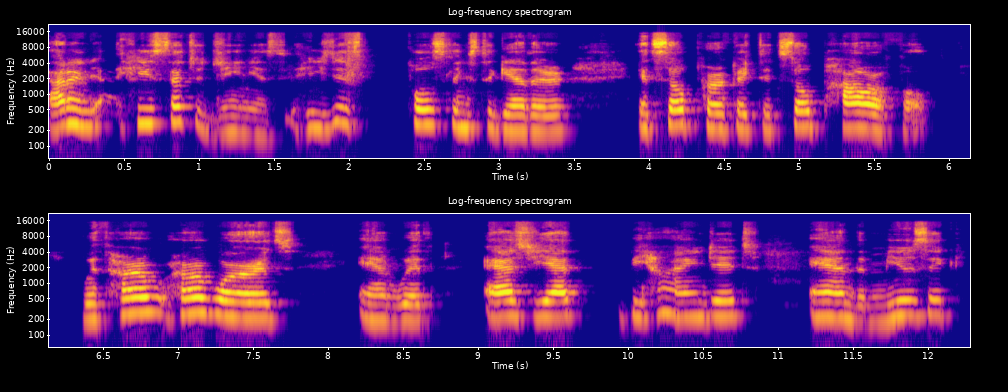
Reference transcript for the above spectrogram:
I don't he's such a genius. He just pulls things together. It's so perfect, it's so powerful. With her her words and with Az Yet behind it and the music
